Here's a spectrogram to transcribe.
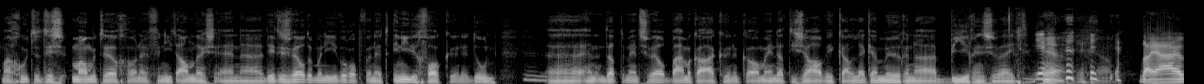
Maar goed, het is momenteel gewoon even niet anders. En eh, dit is wel de manier waarop we het in ieder geval kunnen doen. Eh, en dat de mensen wel bij elkaar kunnen komen. En dat die zaal weer kan lekker meuren naar bier en zweet. Ja. Nou ja,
